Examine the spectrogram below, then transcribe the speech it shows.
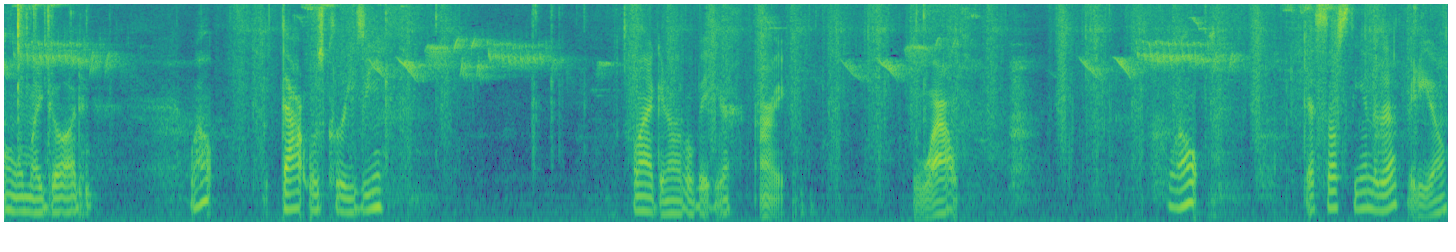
Oh my god. Well, that was crazy. Lagging a little bit here. Alright. Wow. Well, guess that's the end of that video.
